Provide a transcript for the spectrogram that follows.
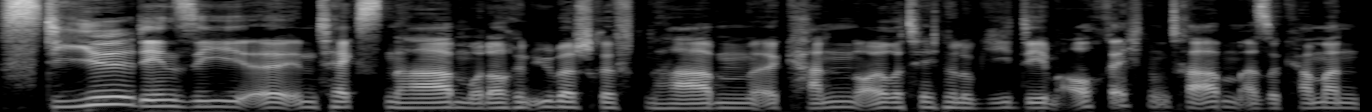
Stil, den sie äh, in Texten haben oder auch in Überschriften haben. Äh, kann eure Technologie dem auch Rechnung tragen? Also kann man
